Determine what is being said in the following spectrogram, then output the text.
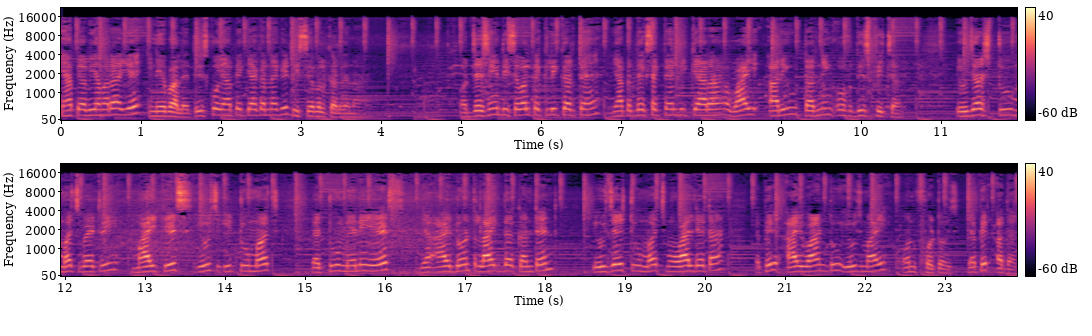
यहाँ पे अभी हमारा ये इनेबल है। तो इसको यहाँ पे क्या करना है कि डिसेबल कर देना है। और जैसे ही डिसेबल पे क्लिक करते हैं, यहाँ पे देख सकते हैं लिख क्या रहा why are you turning off this feature users too much battery my kids use it too much या टू मेनी एड्स या I don't like the content uses too much mobile data या फिर I want to use my own photos या फिर अदर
